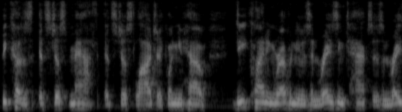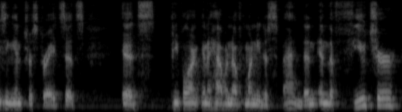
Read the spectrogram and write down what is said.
because it's just math. It's just logic. When you have declining revenues and raising taxes and raising interest rates, it's, it's people aren't going to have enough money to spend. And, and the future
